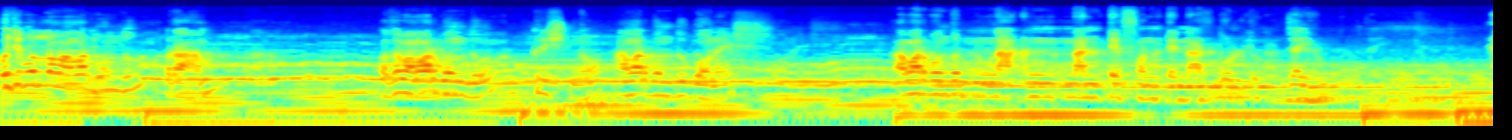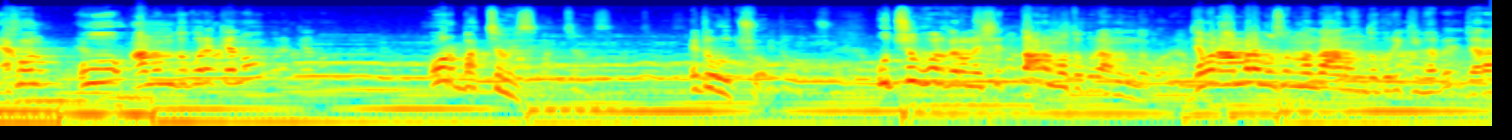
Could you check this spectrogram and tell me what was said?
ওই যে বললাম, আমার বন্ধু রাম, অথবা আমার বন্ধু কৃষ্ণ, আমার বন্ধু গণেশ, আমার বন্ধু নান্টে ফন্টে, নাট বল্টু, যাই হোক। এখন ও আনন্দ করে কেন? ওর বাচ্চা হয়েছে। এটা উৎসব। উৎসব হওয়ার কারণে সে তার মতো করে আনন্দ করে। যেমন আমরা মুসলমানরা আনন্দ করি কীভাবে? যারা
